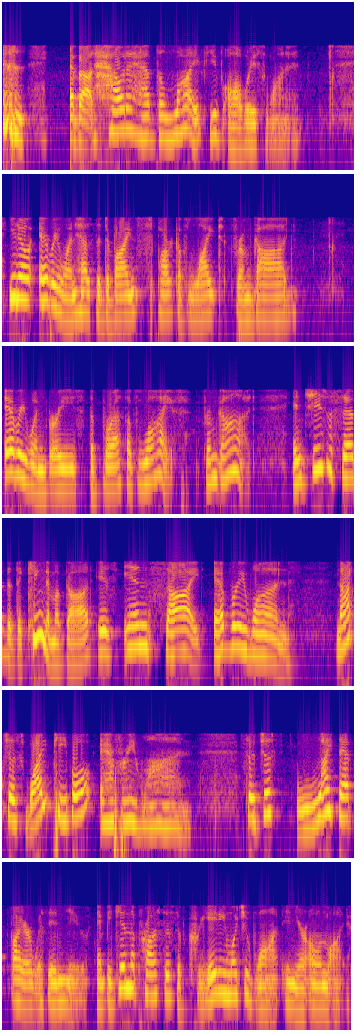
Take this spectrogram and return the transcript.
about how to have the life you've always wanted. You know, everyone has the divine spark of light from God everyone breathes the breath of life from God. And Jesus said that the kingdom of God is inside everyone, not just white people, everyone. So just light that fire within you and begin the process of creating what you want in your own life.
